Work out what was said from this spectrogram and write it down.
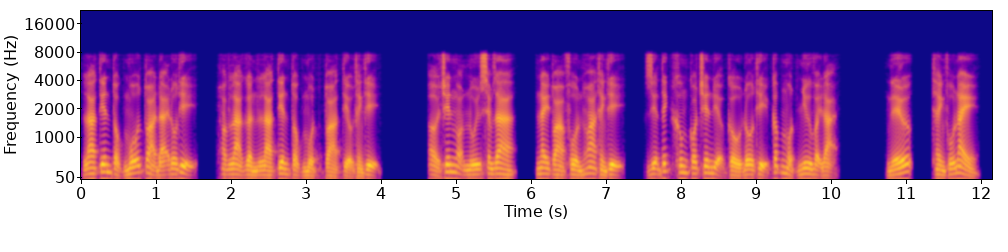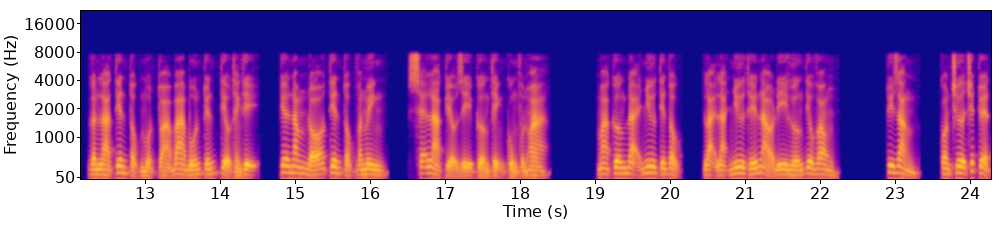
Là tiên tộc mỗi tòa đại đô thị, hoặc là gần là tiên tộc một tòa tiểu thành thị. Ở trên ngọn núi xem ra, nay tòa phồn hoa thành thị, diện tích không có trên địa cầu đô thị cấp một như vậy đại. Nếu, thành phố này, gần là tiên tộc một tòa ba bốn tuyến tiểu thành thị, kia năm đó tiên tộc văn minh, sẽ là kiểu gì cường thịnh cùng phồn hoa. Mà cường đại như tiên tộc, lại là như thế nào đi hướng tiêu vong. Tuy rằng, còn chưa chết tuyệt,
